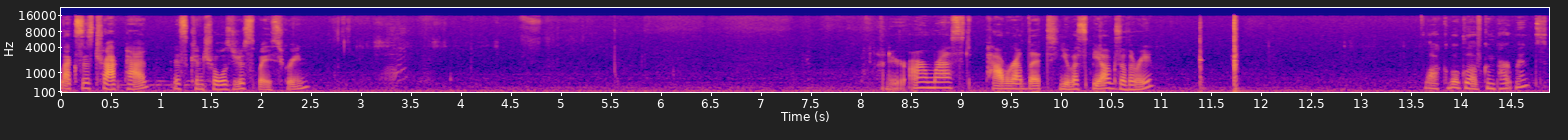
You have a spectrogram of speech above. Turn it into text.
Lexus trackpad, this controls your display screen. Under your armrest, power outlet, USB auxiliary, lockable glove compartment,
